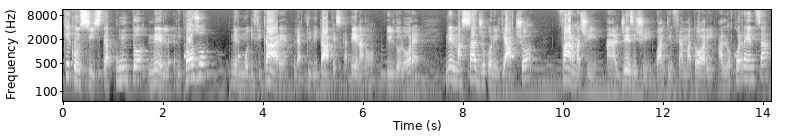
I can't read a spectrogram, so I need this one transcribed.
che consiste appunto nel riposo, nel modificare le attività che scatenano il dolore, nel massaggio con il ghiaccio farmaci analgesici o antinfiammatori all'occorrenza,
